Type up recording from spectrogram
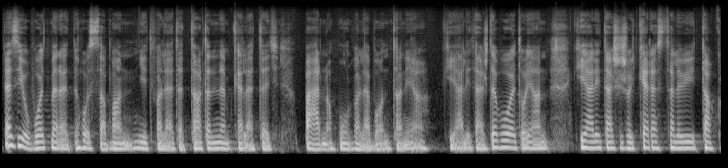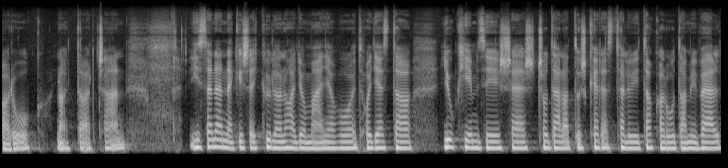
Ez jó volt, mert hosszabban nyitva lehetett tartani, nem kellett egy pár nap múlva lebontani a kiállítás. De volt olyan kiállítás is, hogy keresztelői takarók nagy tartsán, hiszen ennek is egy külön hagyománya volt, hogy ezt a lyukhímzéses, csodálatos keresztelői takarót, amivel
